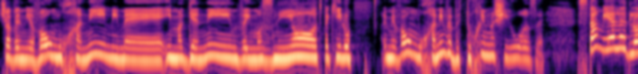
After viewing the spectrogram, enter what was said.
עכשיו הם יבואו מוכנים עם, אה, עם מגנים ועם אוזניות וכאילו הם יבואו מוכנים ובטוחים לשיעור הזה. סתם ילד לא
